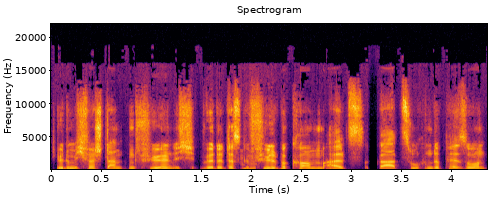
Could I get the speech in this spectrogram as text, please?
ich würde mich verstanden fühlen, ich würde das mhm. Gefühl bekommen als ratsuchende Person,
